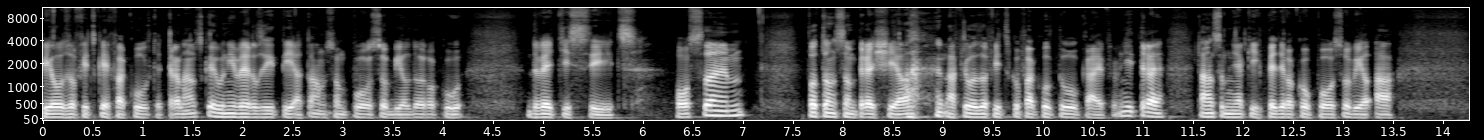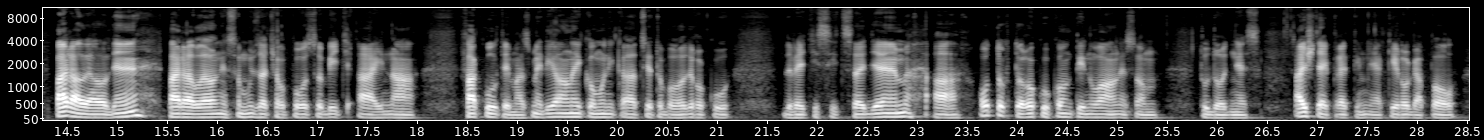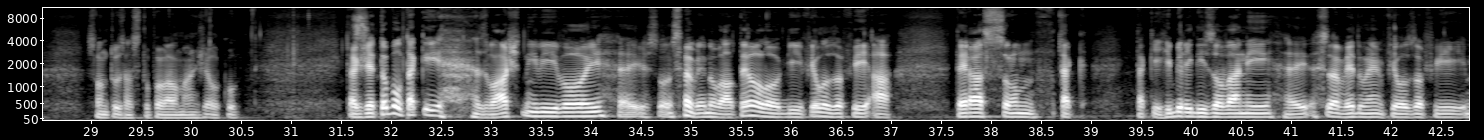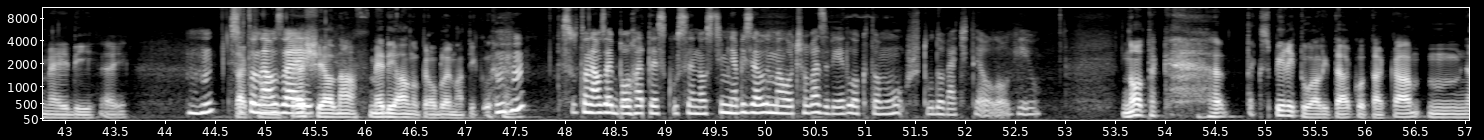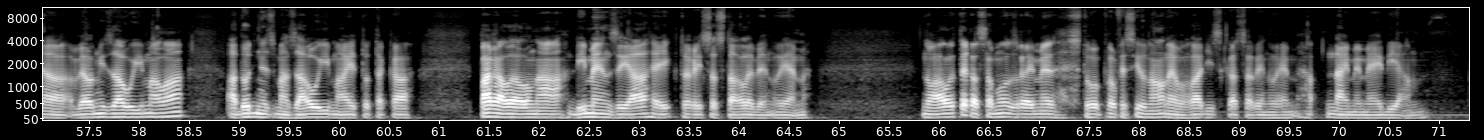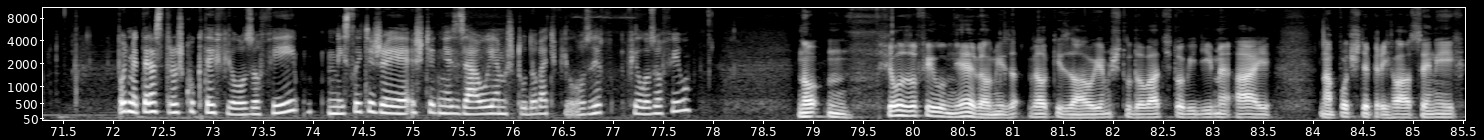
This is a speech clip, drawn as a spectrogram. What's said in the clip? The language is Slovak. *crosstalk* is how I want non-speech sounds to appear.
Filozofickej fakulte Trnavskej univerzity a tam som pôsobil do roku 2008. Potom som prešiel *laughs* na Filozofickú fakultu KF v Nitre, tam som nejakých 5 rokov pôsobil a Paralelne, paralelne som už začal pôsobiť aj na fakulte masmediálnej komunikácie, to bolo od roku 2007 a od tohto roku kontinuálne som tu dodnes. A ešte aj predtým nejaký rok a pol som tu zastupoval manželku. Takže to bol taký zvláštny vývoj, že som sa venoval teológii, filozofii a teraz som tak, taký hybridizovaný, hej, sa venujem filozofii médií. Hej. Mm-hmm. Tak to som naozaj... prešiel na mediálnu problematiku. Mm-hmm. Sú to naozaj bohaté skúsenosti. Mňa by zaujímalo, čo vás viedlo k tomu študovať teológiu. No tak, tak spiritualita ako taká mňa veľmi zaujímala a dodnes ma zaujíma. Je to taká paralelná dimenzia, hej, ktorej sa stále venujem. No ale teraz samozrejme z toho profesionálneho hľadiska sa venujem najmä médiám. Poďme teraz trošku k tej filozofii. Myslíte, že je ešte dnes záujem študovať filozof- filozofiu? No, hm, filozofiu nie je veľmi veľký záujem študovať. To vidíme aj na počte prihlásených.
